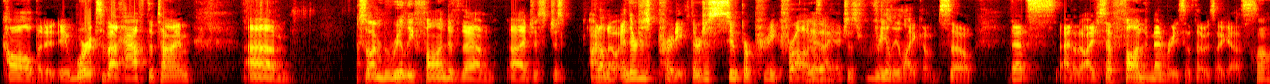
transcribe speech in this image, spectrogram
call, but it, it works about half the time. Um, so I'm really fond of them. Uh, just just I don't know, and they're just pretty. They're just super pretty frogs. Yeah. I, I just really like them. So that's I don't know. I just have fond memories of those. I guess. Huh.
